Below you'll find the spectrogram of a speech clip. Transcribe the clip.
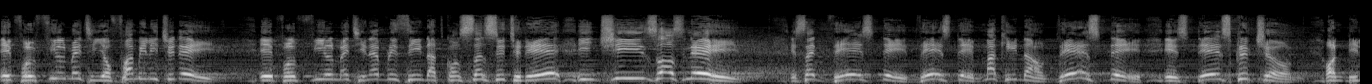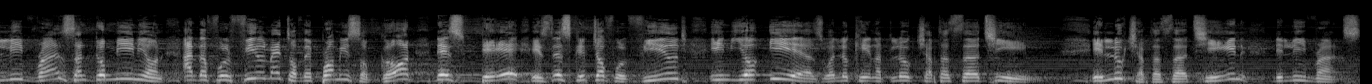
a fulfillment in your family today, a fulfillment in everything that concerns you today, in Jesus' name. He said, this day, this day, mark it down, this day is this scripture on deliverance and dominion and the fulfillment of the promise of God. This day is the scripture fulfilled in your ears. We're looking at Luke chapter 13. In Luke chapter 13, deliverance,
